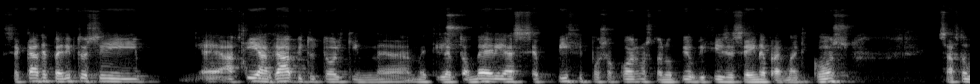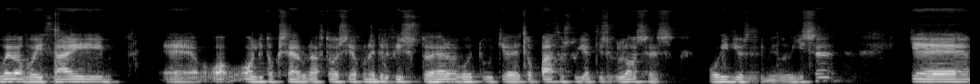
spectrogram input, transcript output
σε κάθε περίπτωση ε, αυτή η αγάπη του Τόλκιν ε, με τη λεπτομέρεια σε πείθει πως ο κόσμος στον οποίο βυθίζεσαι είναι πραγματικός. Σε αυτό βέβαια βοηθάει, ε, όλοι το ξέρουν αυτό, όσοι έχουν εντρυφήσει το έργο του και το πάθος του για τις γλώσσες που ο ίδιος δημιούργησε. Και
